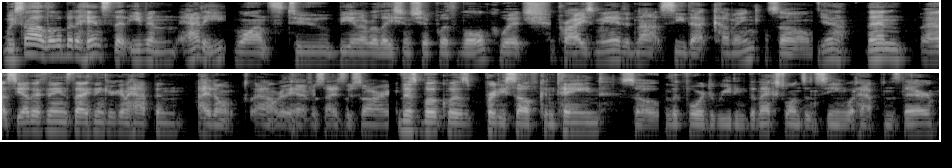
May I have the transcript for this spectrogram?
We saw a little bit of hints that even Atty wants wants to be in a relationship with Volke, which surprised me. I did not see that coming. So yeah. Then uh, see other things that I think are going to happen. I don't. I don't really have besides the sorry. This book was pretty self-contained, so I look forward to reading the next ones and seeing what happens there.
